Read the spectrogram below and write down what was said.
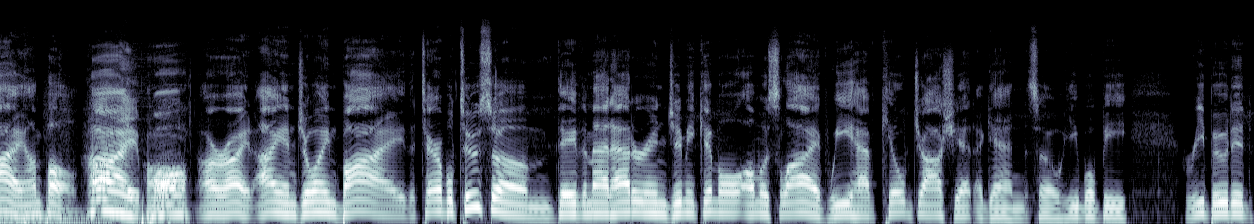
Hi, I'm Paul. Hi, Paul. All right, I am joined by the terrible twosome, Dave the Mad Hatter and Jimmy Kimmel, almost live. We have killed Josh yet again, so he will be rebooted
